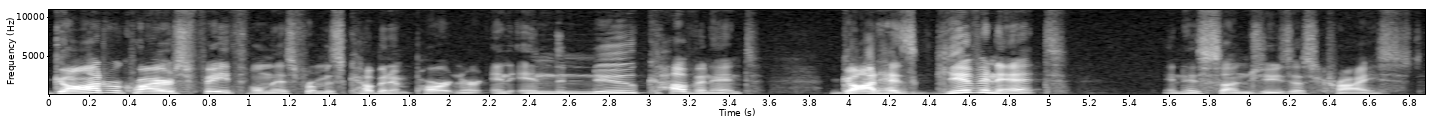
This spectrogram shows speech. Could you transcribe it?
God requires faithfulness from his covenant partner, and in the new covenant, God has given it in his son Jesus Christ,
